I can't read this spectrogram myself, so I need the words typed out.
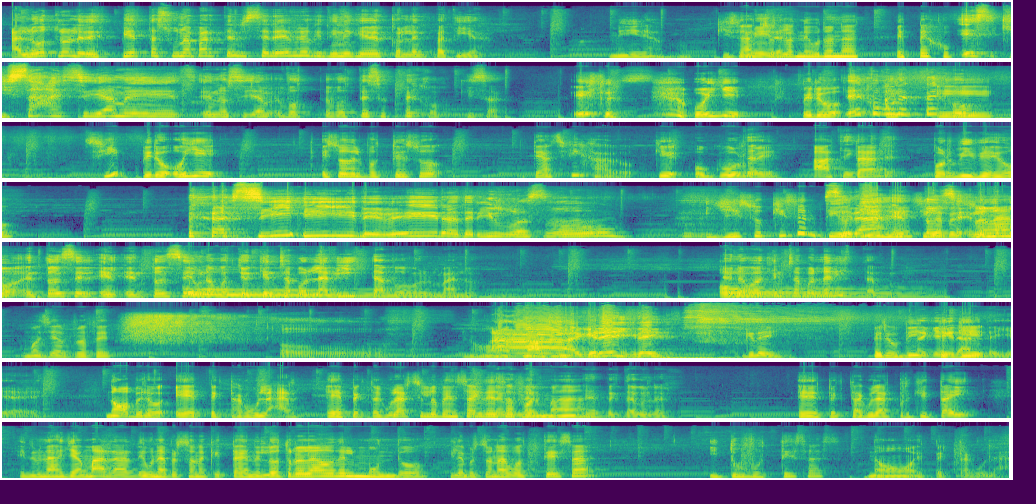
al otro le despiertas una parte del cerebro que tiene que ver con la empatía. Mira, quizás Mira. son las neuronas espejo. Es, quizás se llame, eh, no se llame, bos- bostezo espejo, quizás. Eso. Oye, pero. Es como un espejo. eh, sí, pero oye, eso del bostezo, ¿te has fijado que ocurre hasta te- por video? sí, de veras, tenés razón. ¿Y eso qué sentido ¿Será? tiene si la Entonces, persona. no, po, entonces, el- entonces es una cuestión que entra por la vista, po, hermano. Es una cuestión que entra por la vista, po. Como decía el profe. Oh. No, ¡Ah! no, sí, es Grey, Grey. Pero viste que que. grande que es. No, pero es espectacular. Es espectacular si lo pensáis de esa forma. Es ¿eh? espectacular. Es espectacular porque estáis en una llamada de una persona que está en el otro lado del mundo y la persona bosteza y tú bostezas. No, espectacular.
